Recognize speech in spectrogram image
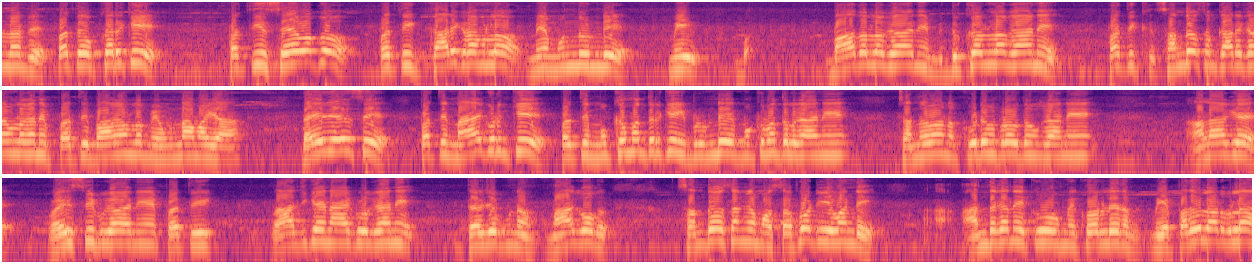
ఉండండి ప్రతి ఒక్కరికి ప్రతి సేవకు ప్రతి కార్యక్రమంలో మేము ముందుండి మీ బాధల్లో కానీ దుఃఖంలో కానీ ప్రతి సంతోషం కార్యక్రమంలో కానీ ప్రతి భాగంలో మేము ఉన్నామయ్యా. దయచేసి ప్రతి నాయకుడికి ప్రతి ముఖ్యమంత్రికి ఇప్పుడు ఉండే ముఖ్యమంత్రులు కానీ చంద్రబాబు కూటమి ప్రభుత్వం కానీ అలాగే వైసీపీ కానీ ప్రతి రాజకీయ నాయకులు కానీ తెలియజెప్పుకున్నాం మాకు సంతోషంగా మా సపోర్ట్ ఇవ్వండి. అందుకనే ఎక్కువ మేము కోరలేదు. మీ పదవులు అడుగులా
